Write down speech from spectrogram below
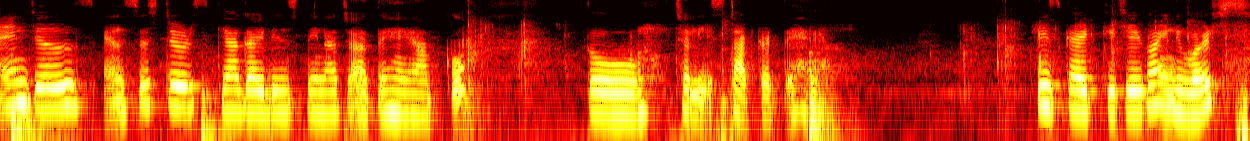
एंजल्स एंड सिस्टर्स क्या गाइडेंस देना चाहते हैं आपको। तो चलिए स्टार्ट करते हैं। प्लीज़ गाइड कीजिएगा यूनिवर्स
